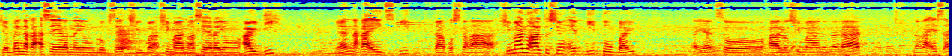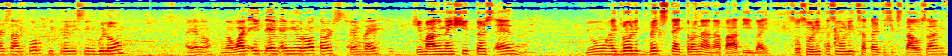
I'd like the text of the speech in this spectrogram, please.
Siyempre naka-Acera na yung group set. Shima- Shimano Acera yung RD. Yan, naka 8 speed. Tapos naka Shimano Altus yung FD 2 by. Ayan, so halos Shimano na lahat. Naka SR Santur, quick release yung gulong. Ayan o, na 180mm yung rotors, syempre. Shimano na yung shifters and yung hydraulic brakes Tektro na, napakatibay. So sulit na sulit sa 36,000.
